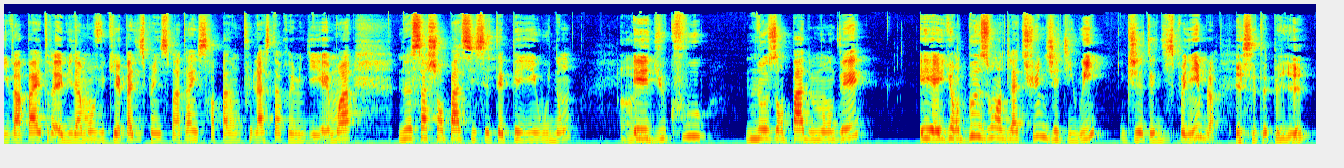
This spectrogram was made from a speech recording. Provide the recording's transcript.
il va pas être évidemment vu qu'il est pas disponible ce matin, il sera pas non plus là cet après-midi. Et moi, ne sachant pas si c'était payé ou non, Ouais. et du coup n'osant pas demander, Et ayant besoin de la thune, j'ai dit oui, que j'étais disponible. Et c'était payé?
